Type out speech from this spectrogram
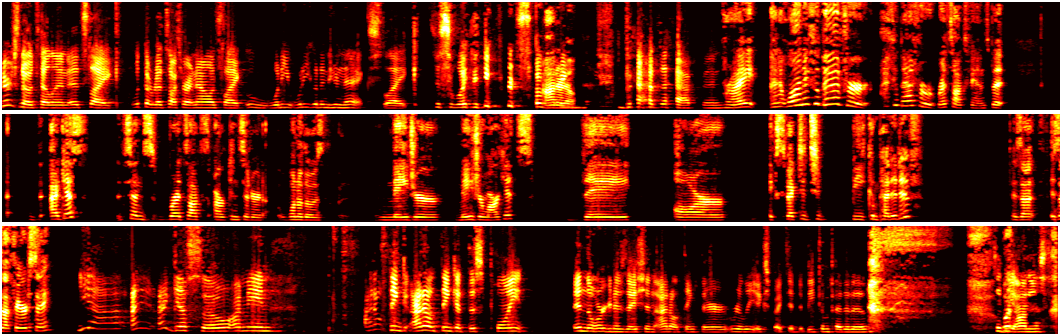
there's no telling. It's like with the Red Sox right now, it's like, ooh, what are you what are you gonna do next? Like just waiting for something I don't know. bad to happen. Right. And well, and I feel bad for I feel bad for Red Sox fans, but uh, I guess since Red Sox are considered one of those major major markets, they are expected to be competitive. Is that is that fair to say? Yeah, guess so. I mean, I don't think I don't think at this point in the organization, I don't think they're really expected to be competitive. to What- be honest.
